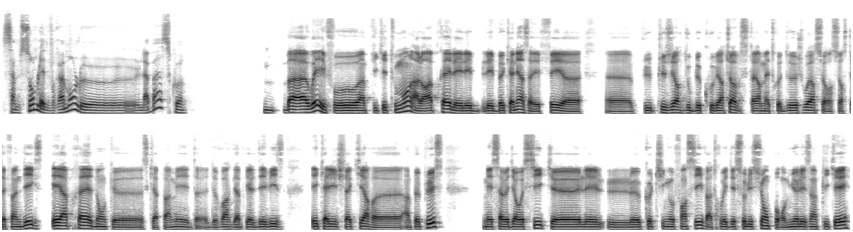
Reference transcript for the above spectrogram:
Ça me semble être vraiment le la base quoi. Bah ouais, il faut impliquer tout le monde. Alors après les les, les Buccaneers avaient fait euh, euh, plus, plusieurs doubles couvertures, c'est-à-dire mettre deux joueurs sur sur Stephen Diggs et après donc euh, ce qui a permis de, de, voir Gabriel Davis et Khalil Shakir euh, un peu plus. Mais ça veut dire aussi que les, le coaching offensif a trouvé des solutions pour mieux les impliquer.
